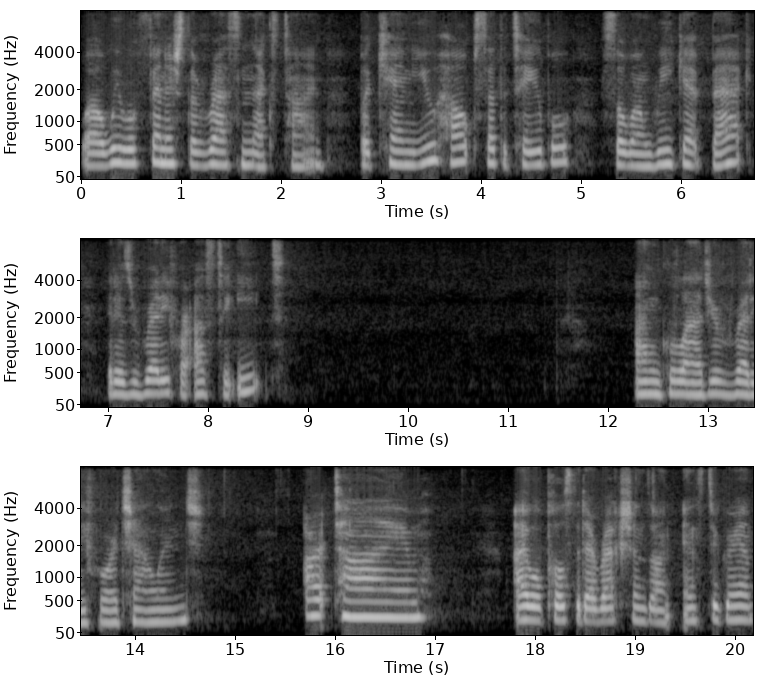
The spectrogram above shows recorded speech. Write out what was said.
Well, we will finish the rest next time, but can you help set the table so when we get back, it is ready for us to eat. I'm glad you're ready for a challenge. Art time! I will post the directions on Instagram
